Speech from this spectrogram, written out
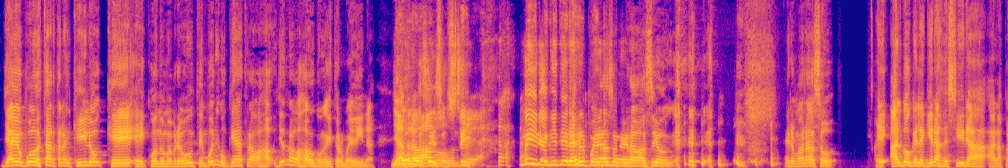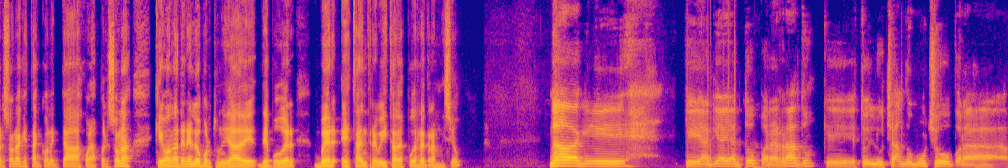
Ya yo puedo estar tranquilo que eh, cuando me pregunten, bueno, ¿y con quién has trabajado? Yo he trabajado con Héctor Medina. Ya trabajamos sí. Mira, aquí tienes el pedazo de grabación. Hermanazo, eh, algo que le quieras decir a, las personas que están conectadas, con las personas que van a tener la oportunidad de, poder ver esta entrevista después de retransmisión. Nada, que, que aquí hay actor para rato, que estoy luchando mucho para,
